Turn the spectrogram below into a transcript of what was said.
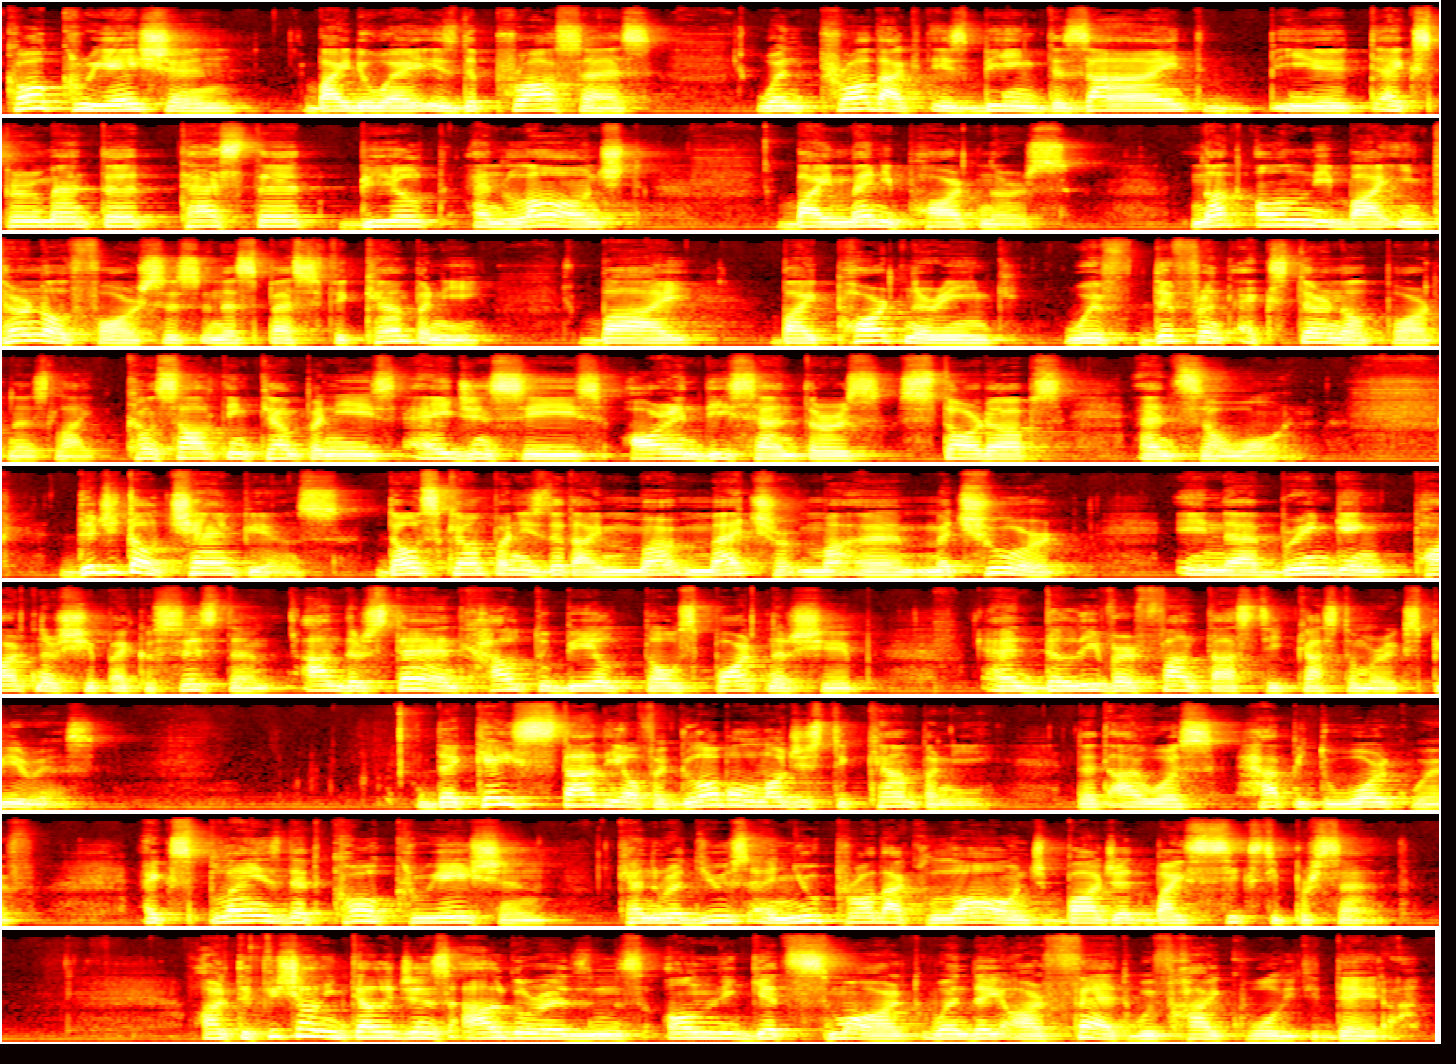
Co creation by the way, is the process when product is being designed, experimented, tested, built, and launched by many partners, not only by internal forces in a specific company, by, by partnering with different external partners like consulting companies, agencies, R&D centers, startups, and so on. Digital champions, those companies that are mature, uh, matured in uh, bringing partnership ecosystem, understand how to build those partnership and deliver fantastic customer experience. The case study of a global logistic company that I was happy to work with explains that co-creation can reduce a new product launch budget by 60%. Artificial intelligence algorithms only get smart when they are fed with high quality data.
